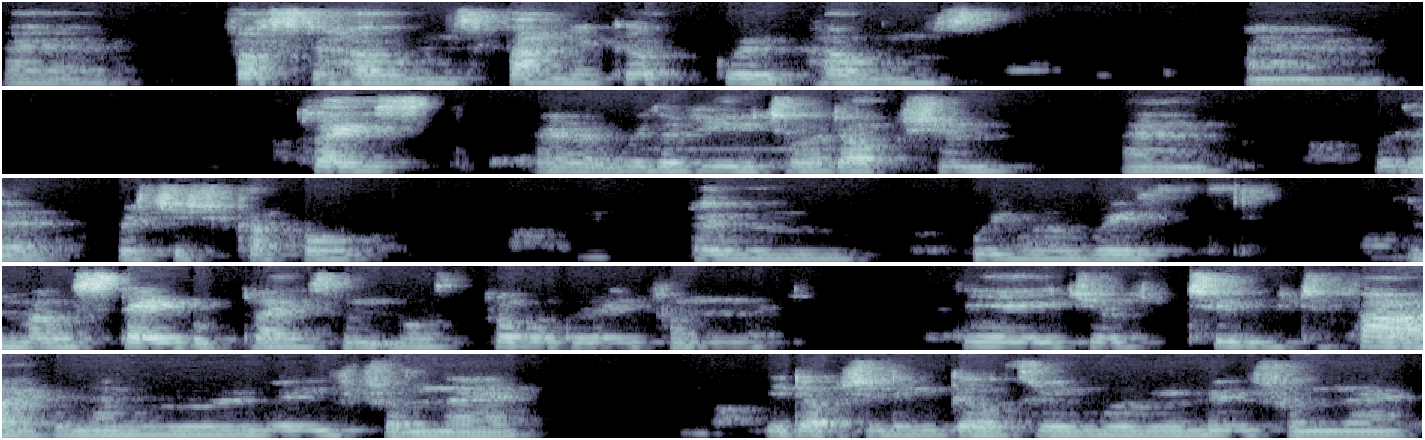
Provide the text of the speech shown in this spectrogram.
uh, foster homes, family group homes, um, placed uh, with a view to adoption um, with a British couple who we were with. The most stable placement was probably from the age of two to five, and then we were removed from there. The adoption didn't go through, and we were removed from there,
